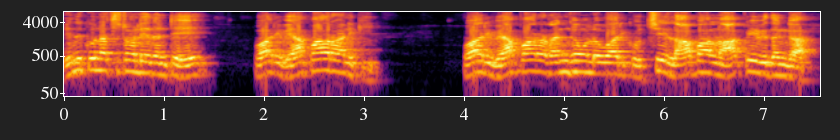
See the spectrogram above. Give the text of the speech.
ఎందుకు నచ్చడం లేదంటే వారి వ్యాపారానికి వారి వ్యాపార రంగంలో వారికి వచ్చే లాభాలను ఆపే విధంగా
